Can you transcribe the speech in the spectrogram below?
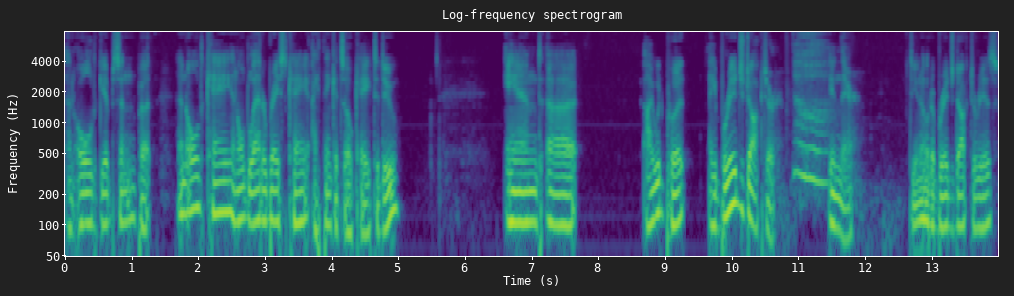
an old Gibson, but an old Kay, an old ladder braced Kay, I think it's okay to do. And uh, I would put a bridge doctor in there. Do you know what a bridge doctor is?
